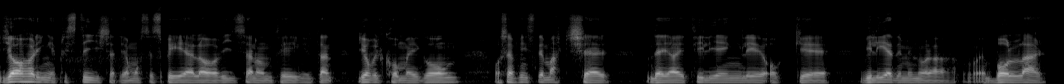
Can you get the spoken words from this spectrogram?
Jag har ingen prestige att jag måste spela och visa någonting. Utan jag vill komma igång. Och sen finns det matcher där jag är tillgänglig och eh, vi leder med några eh, bollar.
